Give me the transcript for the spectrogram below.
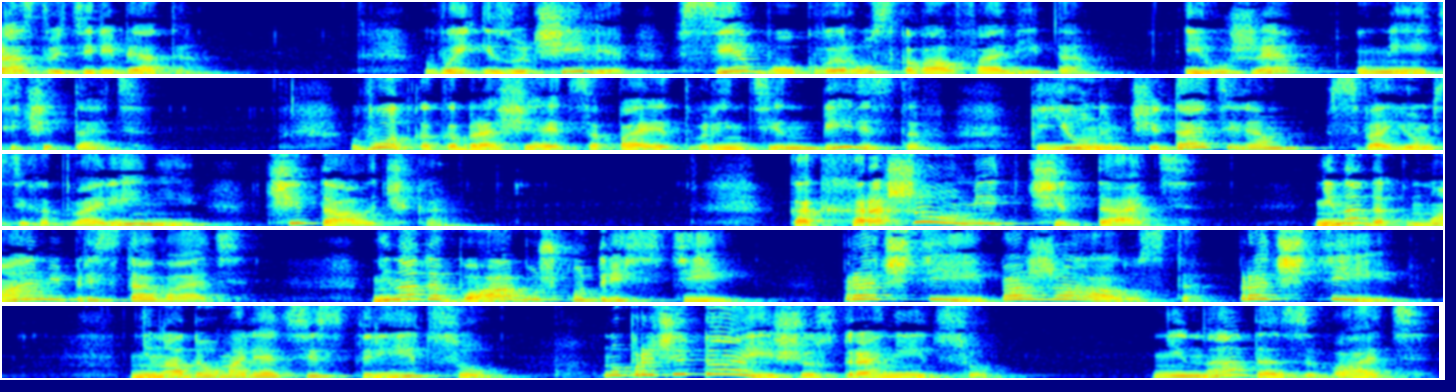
Здравствуйте, ребята! Вы изучили все буквы русского алфавита и уже умеете читать. Вот как обращается поэт Валентин Берестов к юным читателям в своем стихотворении «Читалочка». Как хорошо уметь читать! Не надо к маме приставать, не надо бабушку трясти. Прочти, пожалуйста, прочти. Не надо умолять сестрицу. Ну, прочитай еще страницу. Не надо звать,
